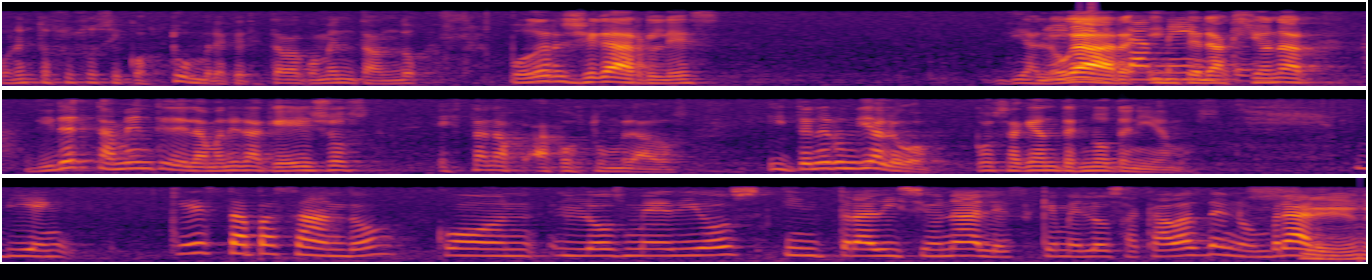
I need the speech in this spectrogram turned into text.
con estos usos y costumbres que te estaba comentando, poder llegarles, dialogar, interaccionar directamente de la manera que ellos están acostumbrados. Y tener un diálogo, cosa que antes no teníamos. Bien, ¿qué está pasando con los medios intradicionales que me los acabas de nombrar? Sí.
